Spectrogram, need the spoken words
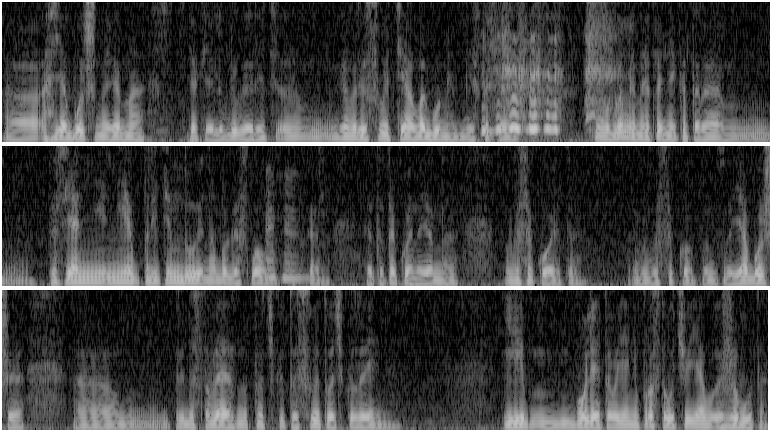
э, я больше, наверное, как я люблю говорить, э, говорю свой теологумен. Есть такая. Теологумен это некоторое... То есть я не, не претендую на богословие, так Мгм. скажем. Это такое, наверное, высоко это. Высоко. Я больше э, предоставляю на точку, то свою точку зрения. И более того, я не просто учу, я живу так.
